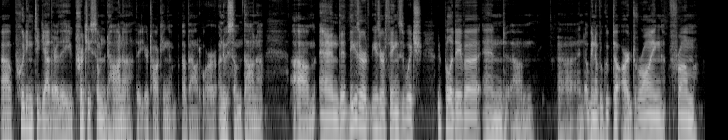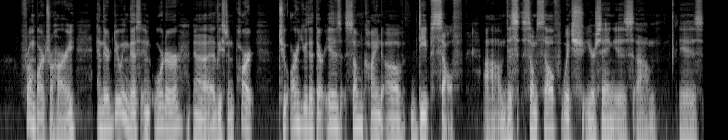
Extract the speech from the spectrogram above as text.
uh, putting together the pratisamdhana that you're talking about, or anusamdhana, um, and these are these are things which Utpaladeva and um, uh, and Abhinavagupta are drawing from from Bhartrhari, and they're doing this in order, uh, at least in part, to argue that there is some kind of deep self. Um, this some self which you're saying is um, is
